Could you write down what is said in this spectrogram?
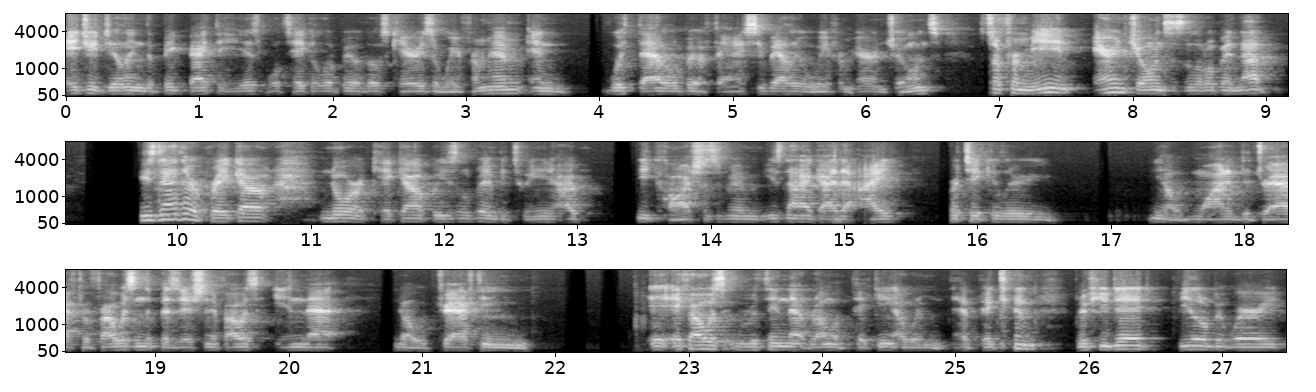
AJ Dillon, the big back that he is, will take a little bit of those carries away from him. And with that, a little bit of fantasy value away from Aaron Jones. So for me, Aaron Jones is a little bit not, he's neither a breakout nor a kickout, but he's a little bit in between. I'd be cautious of him. He's not a guy that I particularly, you know, wanted to draft, or if I was in the position, if I was in that, you know, drafting, if I was within that realm of picking, I wouldn't have picked him. But if you did, be a little bit wary.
